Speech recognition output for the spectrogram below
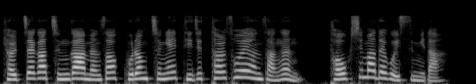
결제가 증가하면서 고령층의 디지털 소외 현상은 더욱 심화되고 있습니다.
